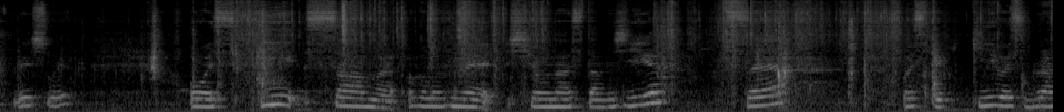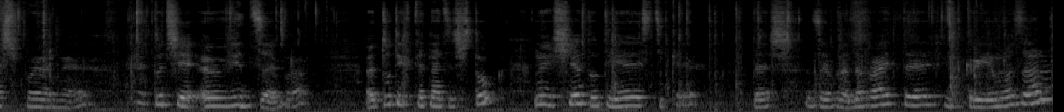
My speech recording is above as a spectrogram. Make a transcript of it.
прийшли. Ось. І саме головне, що у нас там є, це ось такі ось брашпени. Тут ще е, від зебра. Тут їх 15 штук. Ну і ще тут є стікери. Теж зебра. Давайте відкриємо зараз.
